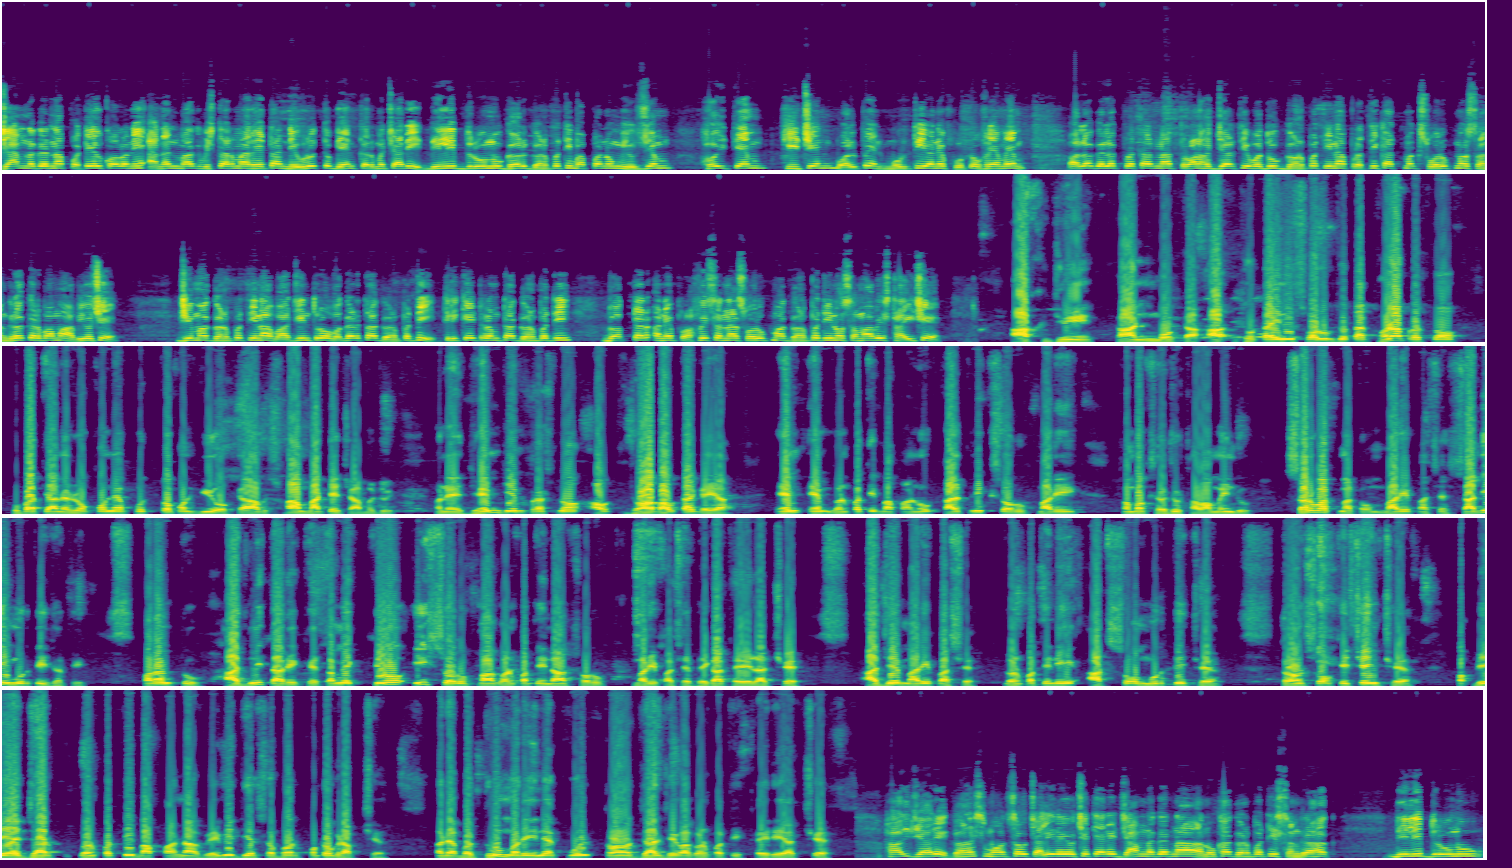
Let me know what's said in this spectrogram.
જામનગરના પટેલ કોલોની આનંદબાગ વિસ્તારમાં રહેતા નિવૃત્ત બેંક કર્મચારી દિલીપ ધ્રુવનું ઘર ગણપતિ બાપાનું મ્યુઝિયમ હોય તેમ કિચેન, બોલપેન, મૂર્તિ અને ફોટો ફ્રેમ એમ અલગ અલગ પ્રકારના ત્રણ હજારથી વધુ ગણપતિના પ્રતિકાત્મક સ્વરૂપનો સંગ્રહ કરવામાં આવ્યો છે. જેમાં ગણપતિના વાજિંત્રો વગાડતા ગણપતિ, ક્રિકેટ રમતા ગણપતિ, ડોક્ટર અને પ્રોફેસરના સ્વરૂપમાં ગણપતિનો સમાવેશ થાય છે. આંખ ઝીણી, કાન મોટા, આ જોતા એનું સ્વરૂપ જોતા ઘણા પ્રશ્નો ઊભા થયા અને લોકોને પૂછતો પણ ગયો કે આ શા માટે છે આ બધું અને જેમ જેમ પ્રશ્નો જવાબ આવતા ગયા, એમ એમ ગણપતિ બાપાનું કાલ્પનિક સ્વરૂપ મારી સમક્ષ રજૂ થવા માંડ્યું. શરૂઆતમાં તો મારી પાસે સાદી મૂર્તિ જ હતી. પરંતુ આજની તારીખે તમે કયો ઈ સ્વરૂપમાં ગણપતિના સ્વરૂપ મારી પાસે ભેગા થયેલા છે? આજે મારી પાસે ગણપતિની આઠસો મૂર્તિ છે, ત્રણસો કિચન છે બે હજાર ગણપતિ બાપાના વૈવિધ્યસભર ફોટોગ્રાફ છે. અને બધું મળીને કુલ ત્રણ હજાર જેવા ગણપતિ થઈ રહ્યા છે. હાલ જ્યારે ગણેશ મહોત્સવ ચાલી રહ્યો છે, ત્યારે જામનગરના અનોખા ગણપતિ સંગ્રાહક દિલીપ ધ્રુવનું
